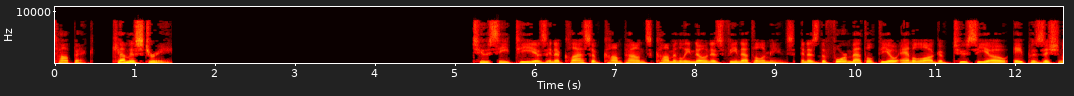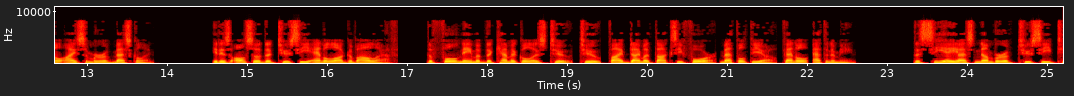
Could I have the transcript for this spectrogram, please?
Topic: Chemistry. 2-CT is in a class of compounds commonly known as phenethylamines, and is the 4-methylthio analog of 2-CO, a positional isomer of mescaline. It is also the 2-C analog of Aleph. The full name of the chemical is 2,2,5-dimethoxy-4-methylthio phenyl ethanamine. The CAS number of 2-CT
